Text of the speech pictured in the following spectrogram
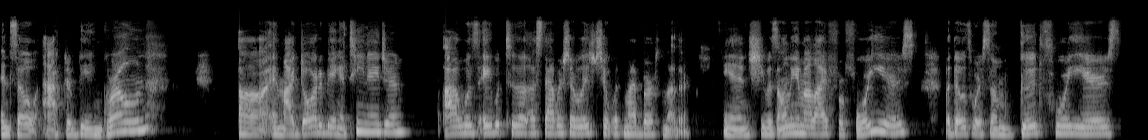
And so after being grown, uh, and my daughter being a teenager, I was able to establish a relationship with my birth mother. And she was only in my life for four years, but those were some good four years.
